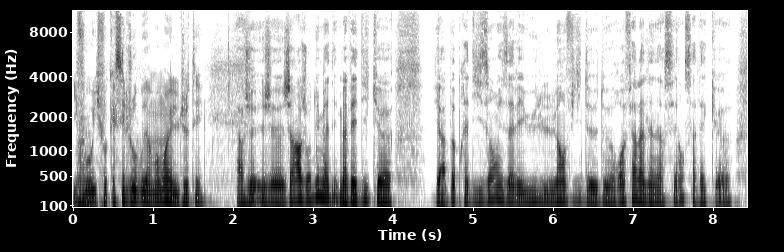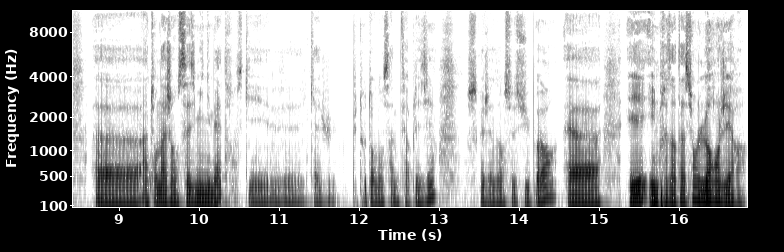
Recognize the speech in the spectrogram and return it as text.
il, ouais. faut, il faut casser le jeu au bout d'un moment et le jeter. Alors, je, je- Gérard Jourduy m'a- m'avait dit que il y a à peu près 10 ans, ils avaient eu l'envie de, de refaire la dernière séance avec euh, un tournage en 16 mm, ce qui, est- qui a eu plutôt tendance à me faire plaisir, parce que j'adore ce support, euh, et une présentation Laurent Gérard,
